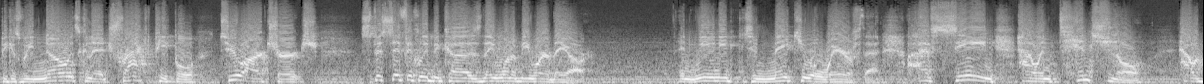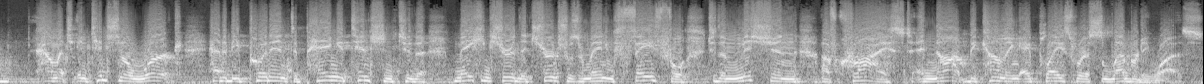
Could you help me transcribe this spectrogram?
Because we know it's going to attract people to our church specifically because they want to be where they are. And we need to make you aware of that. I've seen how intentional how, how much intentional work had to be put into paying attention to the making sure the church was remaining faithful to the mission of Christ and not becoming a place where a celebrity was.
